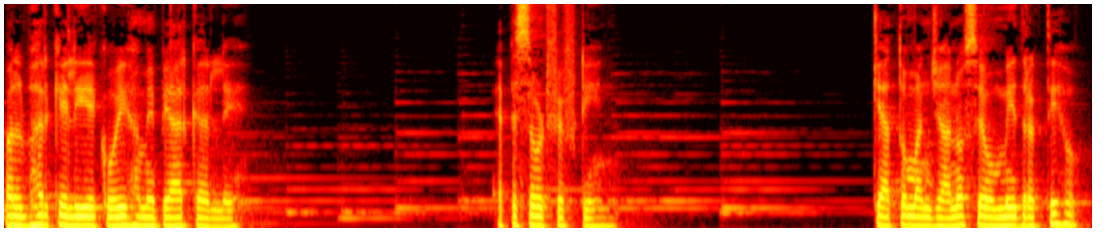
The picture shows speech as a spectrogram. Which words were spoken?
पल भर के लिए कोई हमें प्यार कर ले। एपिसोड 15 क्या तुम अनजानों से उम्मीद रखती हो?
